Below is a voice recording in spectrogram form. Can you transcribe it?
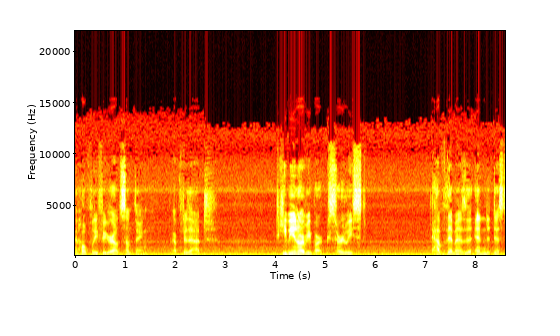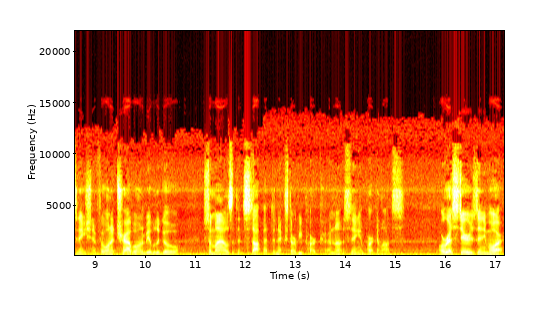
And hopefully figure out something after that to keep me in RV parks, or at least have them as an end destination. If I want to travel, I want to be able to go some miles and then stop at the next RV park. I'm not staying in parking lots or rest areas anymore.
